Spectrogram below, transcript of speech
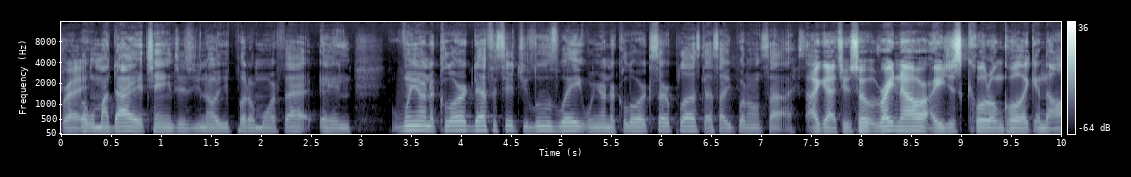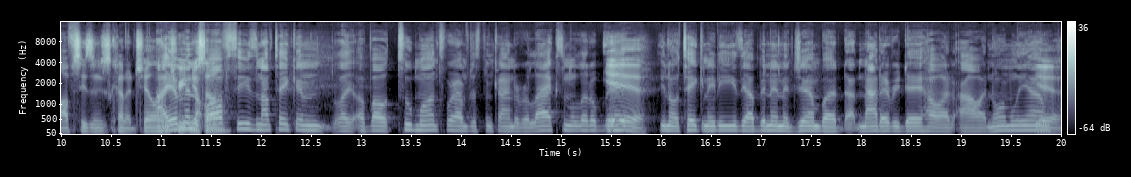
Right. But when my diet changes, you know, you put on more fat, and when you're in a caloric deficit, you lose weight. When you're in a caloric surplus, that's how you put on size. I got you. So right now, are you just quote unquote like in the off season, just kind of chilling? I am in the off season. I've taken like about two months where I'm just been kind of relaxing a little bit. Yeah. You know, taking it easy. I've been in the gym, but not every day how I, how I normally am. Yeah.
